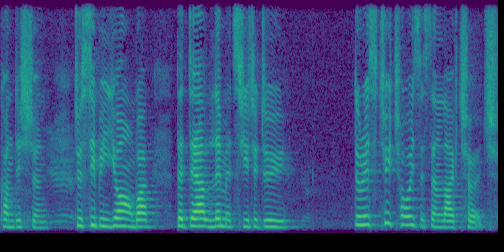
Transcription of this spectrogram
condition, to see beyond what the doubt limits you to do. There is two choices in life, church.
